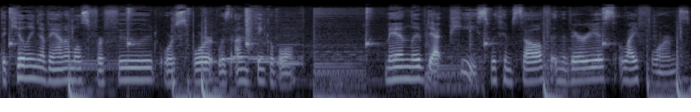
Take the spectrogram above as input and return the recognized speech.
The killing of animals for food or sport was unthinkable. Man lived at peace with himself and the various life forms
